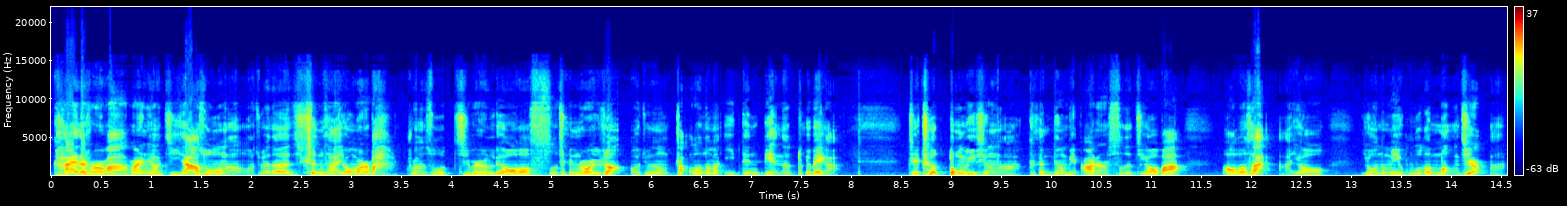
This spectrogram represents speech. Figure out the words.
开的时候吧，反正你要急加速呢，我觉得深踩油门吧，转速基本上撩到四千转以上，我就能找到那么一点点的推背感。这车动力性能啊，肯定比二点四的 G 幺八奥德赛啊要有那么一股子猛劲儿啊。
